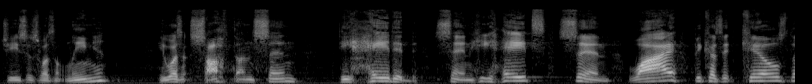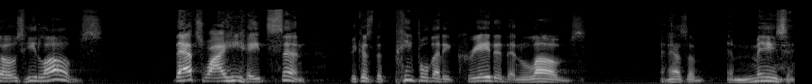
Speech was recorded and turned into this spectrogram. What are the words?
Jesus wasn't lenient, he wasn't soft on sin. He hated sin. He hates sin. Why? Because it kills those he loves. That's why he hates sin. Because the people that he created and loves and has an amazing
